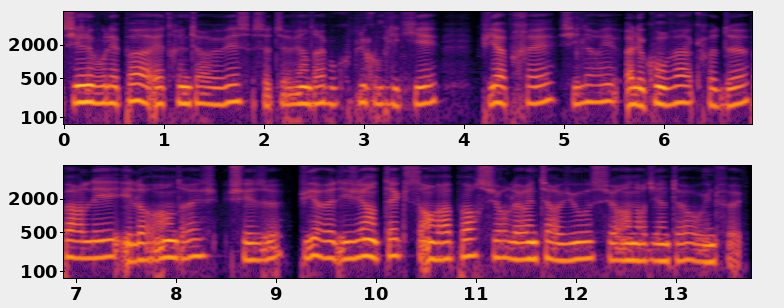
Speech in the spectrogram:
S'il ne voulait pas être interviewé, ça deviendrait beaucoup plus compliqué. Puis après, s'il arrive à le convaincre de parler, il le rendrait chez eux, puis rédiger un texte en rapport sur leur interview sur un ordinateur ou une feuille.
